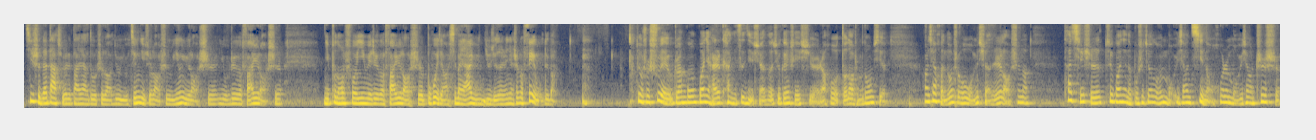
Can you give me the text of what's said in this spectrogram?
即使在大学里，大家都知道，就有经济学老师，有英语老师，有这个法语老师。你不能说因为这个法语老师不会讲西班牙语，你就觉得人家是个废物，对吧？就是术业有专攻，关键还是看你自己选择去跟谁学，然后得到什么东西。而且很多时候，我们选的这些老师呢，他其实最关键的不是教给我们某一项技能或者某一项知识，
